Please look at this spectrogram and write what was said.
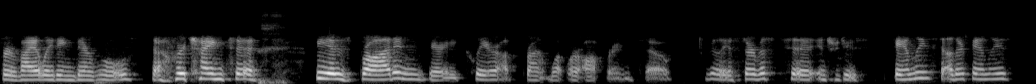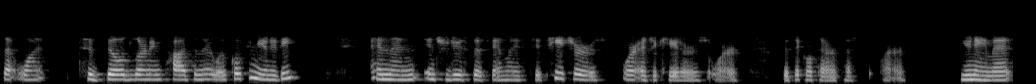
for violating their rules. So we're trying to be as broad and very clear upfront what we're offering. So really a service to introduce families to other families that want to build learning pods in their local community and then introduce those families to teachers or educators or physical therapists or you name it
